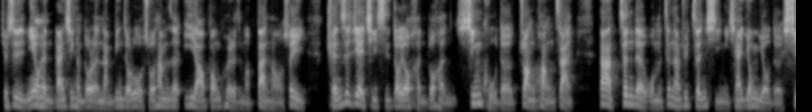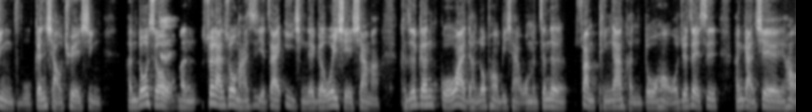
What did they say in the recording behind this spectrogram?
就是你也很担心很多人染病之后，如果说他们的医疗崩溃了怎么办，哦，所以全世界其实都有很多很辛苦的状况在，那真的我们真的要去珍惜你现在拥有的幸福跟小确幸。很多时候，我们虽然说我们还是也在疫情的一个威胁下嘛，可是跟国外的很多朋友比起来，我们真的算平安很多哈。我觉得这也是很感谢哈，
